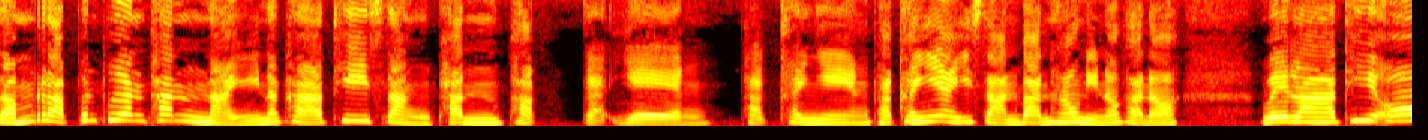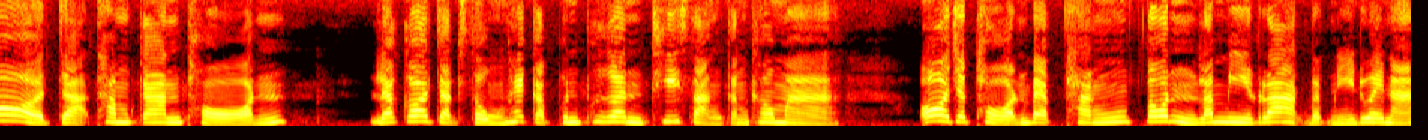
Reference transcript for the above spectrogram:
สำหรับเพื่อนๆท่านไหนนะคะ ที่สั่งพันผักกะแยง ผักขะแยง ผักขะแยงอีสานบานเฮานี่เนาะค่ะเนาะเวลาที่อ้อจะทำการถอน แล้วก็จัดส่งให้กับเพื่อนๆที่สั่งกันเข้ามา อ้อจะถอนแบบทั้งต้นและมีรากแบบนี้ด้วยนะ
